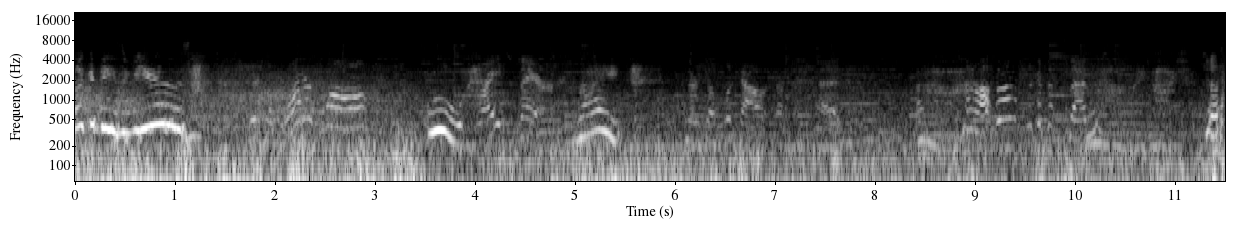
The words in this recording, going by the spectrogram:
Look at these views. There's a waterfall Ooh, right there. right. A lookout up ahead. Isn't that awesome? Look at the sun Oh my gosh. just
